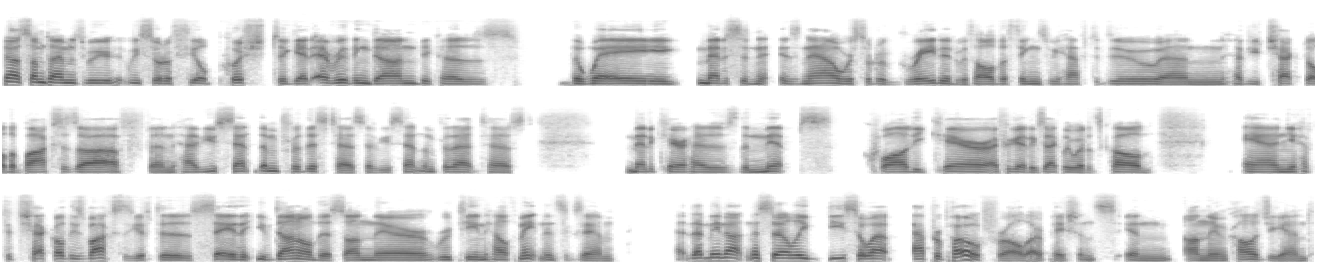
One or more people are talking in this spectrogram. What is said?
No, sometimes we, we sort of feel pushed to get everything done because the way medicine is now, we're sort of graded with all the things we have to do. And have you checked all the boxes off? And have you sent them for this test? Have you sent them for that test? Medicare has the MIPS quality care. I forget exactly what it's called. And you have to check all these boxes. You have to say that you've done all this on their routine health maintenance exam. That may not necessarily be so ap- apropos for all our patients in on the oncology end.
